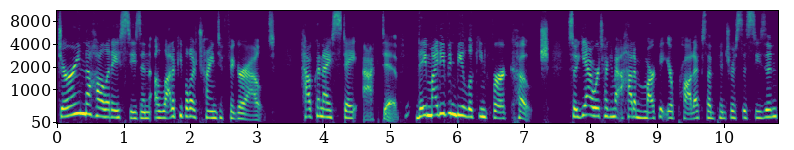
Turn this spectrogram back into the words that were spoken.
during the holiday season, a lot of people are trying to figure out how can I stay active? They might even be looking for a coach. So, yeah, we're talking about how to market your products on Pinterest this season.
